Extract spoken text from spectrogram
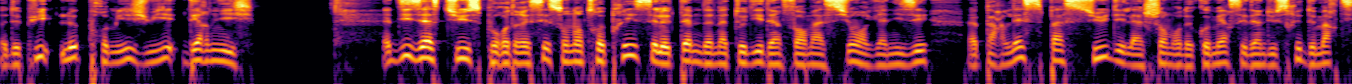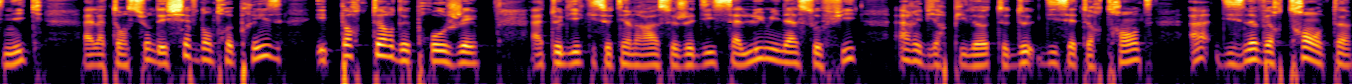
depuis le 1er juillet dernier. 10 astuces pour redresser son entreprise, c'est le thème d'un atelier d'information organisé euh, par l'Espace Sud et la Chambre de commerce et d'industrie de Martinique à l'attention des chefs d'entreprise et porteurs de projets. Atelier qui se tiendra ce jeudi à Lumina Sophie à Rivière-Pilote de 17h30 à 19h30.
